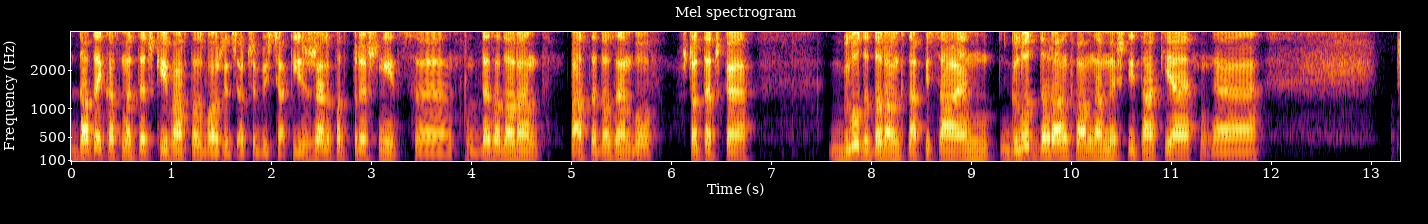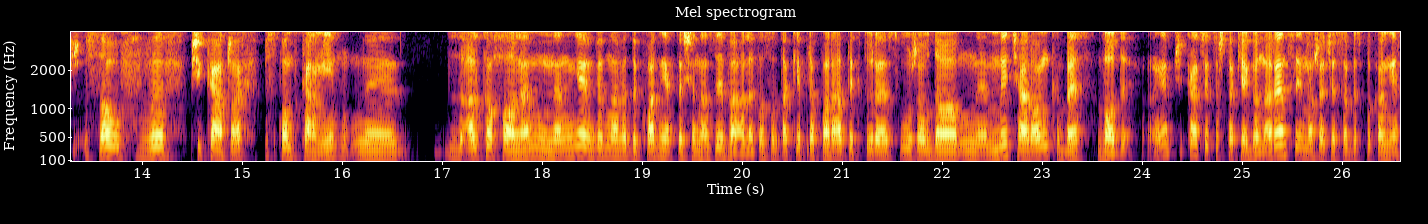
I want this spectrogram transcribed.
Do tej kosmetyczki warto włożyć oczywiście jakiś żel pod prysznic, e, dezodorant, pastę do zębów, szczoteczkę, glut do rąk napisałem. Glut do rąk mam na myśli takie... E, są w psikaczach z pompkami. Z alkoholem. No, nie wiem nawet dokładnie jak to się nazywa, ale to są takie preparaty, które służą do mycia rąk bez wody. No, coś takiego na ręce i możecie sobie spokojnie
